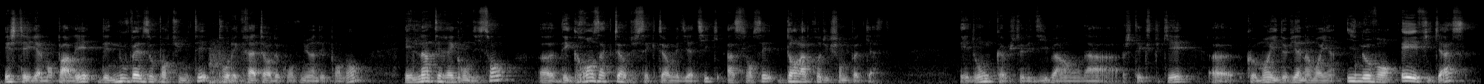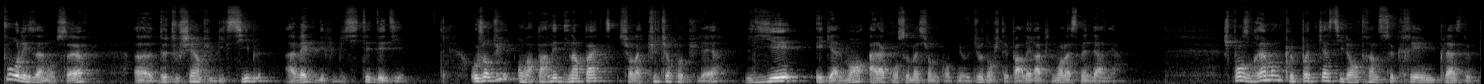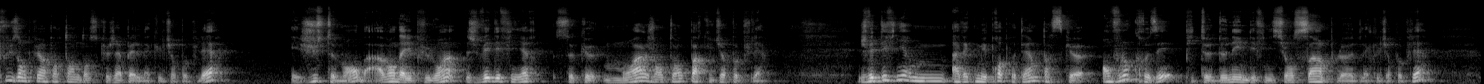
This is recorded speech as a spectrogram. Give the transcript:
Et je t'ai également parlé des nouvelles opportunités pour les créateurs de contenu indépendants et l'intérêt grandissant euh, des grands acteurs du secteur médiatique à se lancer dans la production de podcasts. Et donc, comme je te l'ai dit, a, je t'ai expliqué euh, comment ils deviennent un moyen innovant et efficace pour les annonceurs euh, de toucher un public cible avec des publicités dédiées. Aujourd'hui, on va parler de l'impact sur la culture populaire, lié également à la consommation de contenu audio dont je t'ai parlé rapidement la semaine dernière. Je pense vraiment que le podcast, il est en train de se créer une place de plus en plus importante dans ce que j'appelle la culture populaire. Et justement, bah, avant d'aller plus loin, je vais définir ce que moi j'entends par culture populaire. Je vais te définir avec mes propres termes parce que, en voulant creuser, puis te donner une définition simple de la culture populaire,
